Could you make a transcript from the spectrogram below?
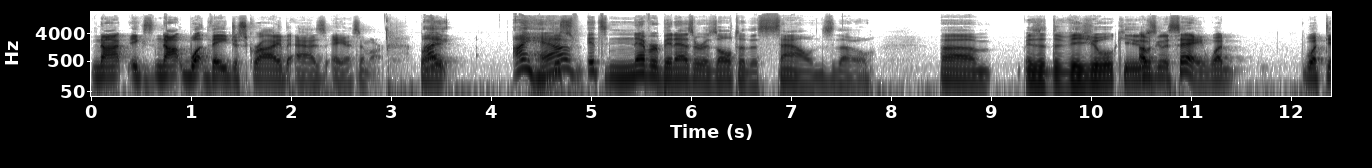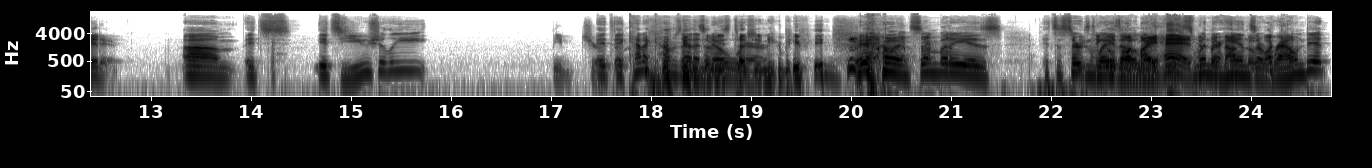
not ex- not what they describe as ASMR. But I I have. This- it's never been as a result of the sounds though. Um is it the visual cues? I was gonna say what what did it? um it's it's usually Being jerked it, it kind of comes out of Somebody's nowhere. touching your pee yeah, when somebody is it's a certain way though on my like, it's head, when their hands the one- around it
